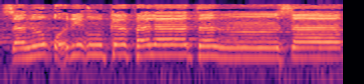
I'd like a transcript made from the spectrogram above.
سنقرئك فلا تنسى.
